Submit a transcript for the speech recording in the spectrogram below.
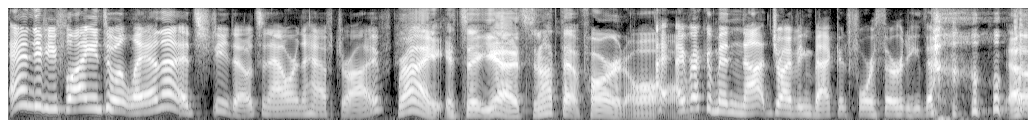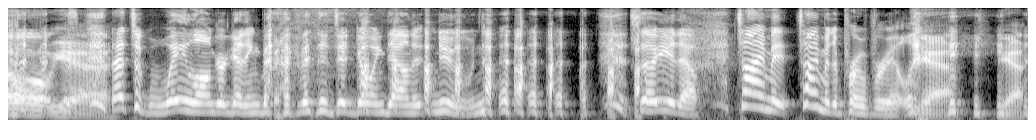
And if you fly into Atlanta, it's you know it's an hour and a half drive. right. It's a yeah, it's not that far at all. I, I recommend not driving back at 4:30 though. Oh yeah. that took way longer getting back than it did going down at noon. so you know, time it time it appropriately. yeah. Yeah.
